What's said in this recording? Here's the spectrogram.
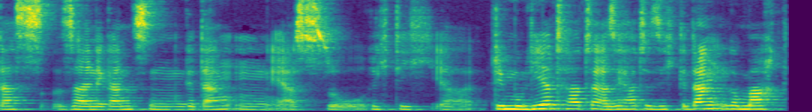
das seine ganzen Gedanken erst so richtig ja, stimuliert hatte. Also er hatte sich Gedanken gemacht,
